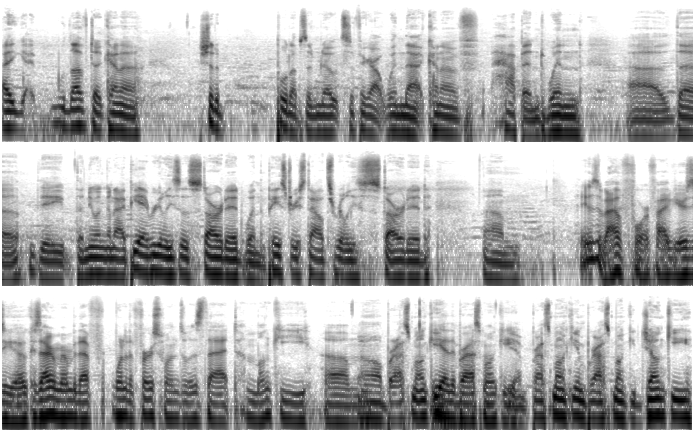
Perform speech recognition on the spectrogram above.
I would love to kind of should have pulled up some notes to figure out when that kind of happened when. Uh, the the the New England IPA releases started when the pastry stouts really started. Um, It was about four or five years ago because I remember that f- one of the first ones was that monkey. Um, oh, Brass Monkey. yeah, the brass monkey. yeah, Brass Monkey and Brass Monkey Junkie.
